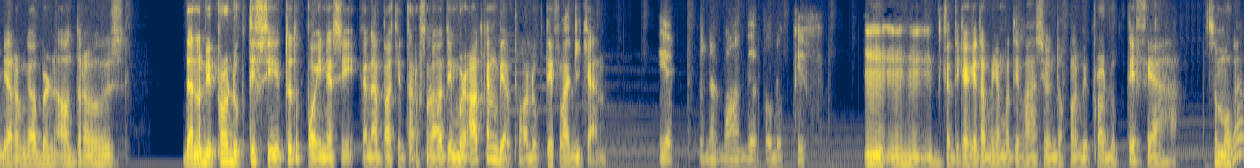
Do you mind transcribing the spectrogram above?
biar nggak burn out terus. Dan lebih produktif sih itu tuh poinnya sih. Kenapa kita harus ngelewatin burnout kan biar produktif lagi kan? Iya benar banget biar produktif. Mm -hmm. ketika kita punya motivasi untuk lebih produktif ya semoga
